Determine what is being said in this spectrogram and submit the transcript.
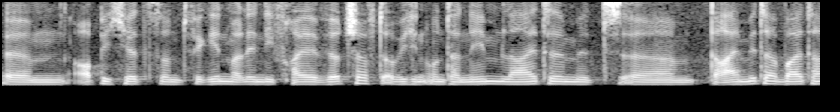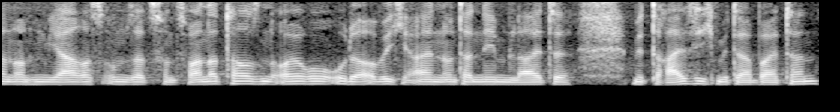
ähm, ob ich jetzt, und wir gehen mal in die freie Wirtschaft, ob ich ein Unternehmen leite mit ähm, drei Mitarbeitern und einem Jahresumsatz von 200.000 Euro oder ob ich ein Unternehmen leite mit 30 Mitarbeitern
